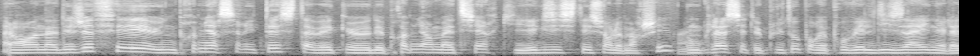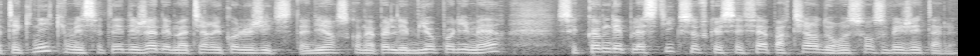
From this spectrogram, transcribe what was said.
Alors, on a déjà fait une première série de tests avec euh, des premières matières qui existaient sur le marché. Ouais. Donc là, c'était plutôt pour éprouver le design et la technique, mais c'était déjà des matières écologiques, c'est-à-dire ce qu'on appelle des biopolymères. C'est comme des plastiques, sauf que c'est fait à partir de ressources végétales.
